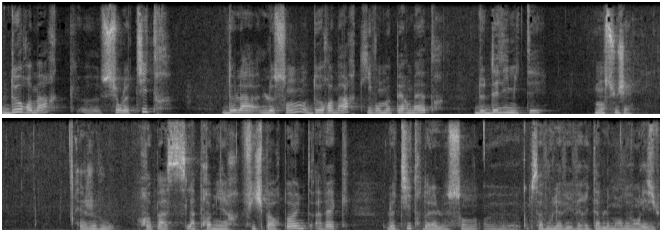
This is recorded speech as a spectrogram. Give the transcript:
deux remarques euh, sur le titre de la leçon, deux remarques qui vont me permettre de délimiter mon sujet. Et je vous repasse la première fiche PowerPoint avec le titre de la leçon, comme ça vous l'avez véritablement devant les yeux.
